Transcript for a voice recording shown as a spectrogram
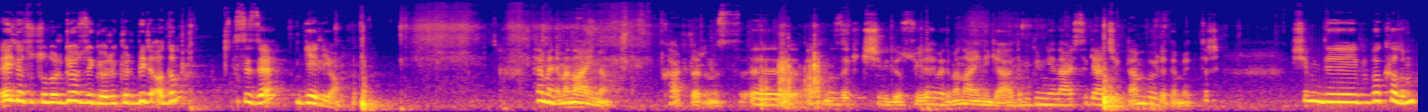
Elle tutulur, gözle görükür bir adım size geliyor. Hemen hemen aynı kartlarınız. E, aklınızdaki kişi videosuyla hemen hemen aynı geldi. Bugün enerjisi gerçekten böyle demektir. Şimdi bir bakalım.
